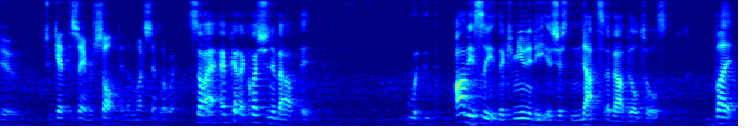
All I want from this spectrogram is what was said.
to, to get the same result in a much simpler way. So I, I've got a question about. It. Obviously, the community is just nuts about build tools, but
